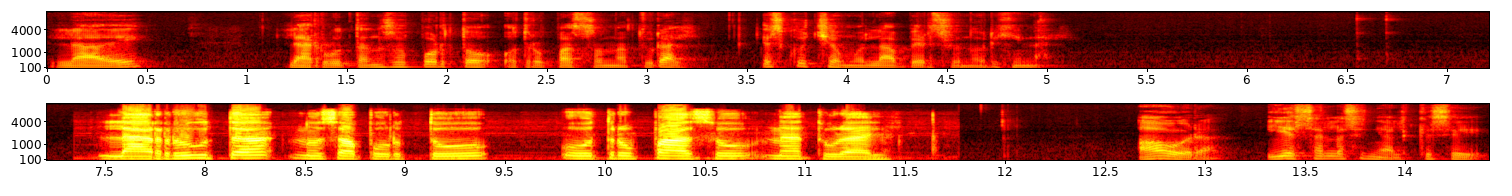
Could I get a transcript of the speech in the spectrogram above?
La de la ruta no soportó otro paso natural. Escuchemos la versión original. La ruta nos aportó otro paso natural. Ahora, y esa es la señal que se,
